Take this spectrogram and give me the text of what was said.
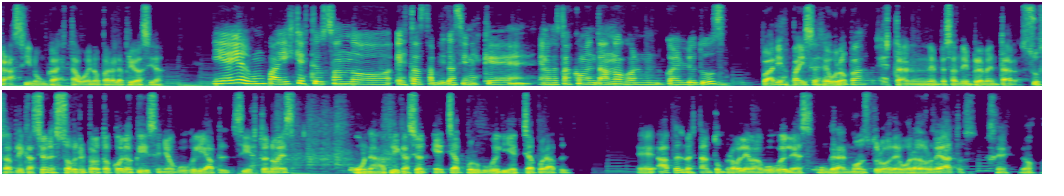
casi nunca está bueno para la privacidad. ¿Y hay algún país que esté usando estas aplicaciones que, nos estás comentando con, con el Bluetooth? varios países de Europa están empezando a implementar sus aplicaciones sobre el protocolo que diseñó Google y Apple. Si esto no es una aplicación hecha por Google y hecha por Apple. Eh, Apple no es tanto un problema, Google es un gran monstruo devorador de datos, ¿no?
